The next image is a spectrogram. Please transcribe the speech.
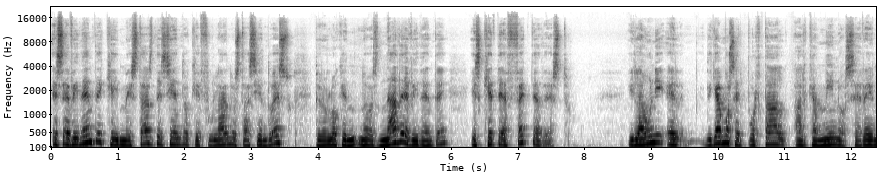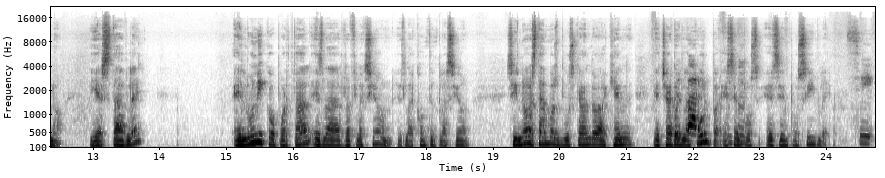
es evidente que me estás diciendo que fulano está haciendo eso, pero lo que no es nada evidente es que te afecta de esto. Y la uni, el, digamos, el portal al camino sereno y estable, el único portal es la reflexión, es la contemplación. Si no estamos buscando a quien echarle la culpa, es, es imposible. Sí.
